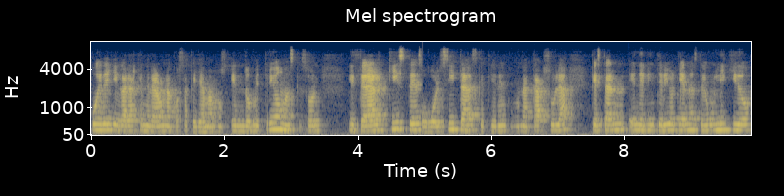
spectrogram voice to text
puede llegar a generar una cosa que llamamos endometriomas, que son literal quistes o bolsitas que tienen como una cápsula que están en el interior llenas de un líquido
